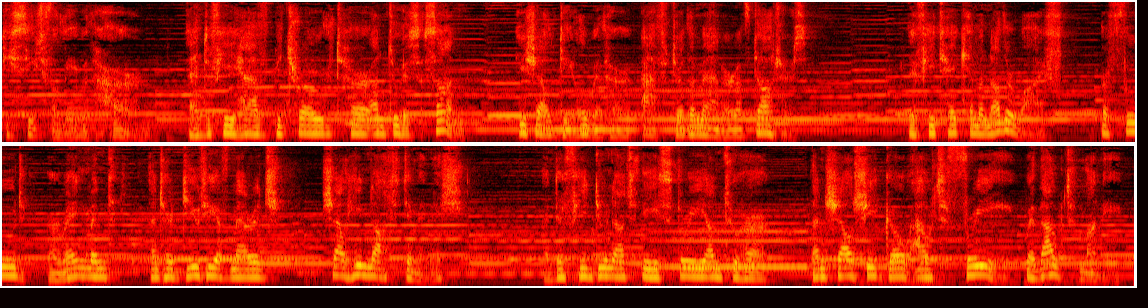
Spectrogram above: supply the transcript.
deceitfully with her. And if he have betrothed her unto his son, he shall deal with her after the manner of daughters. If he take him another wife, her food, her raiment, and her duty of marriage shall he not diminish. And if he do not these three unto her, then shall she go out free without money.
